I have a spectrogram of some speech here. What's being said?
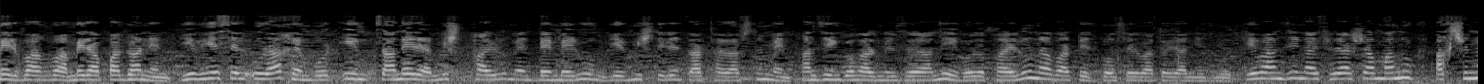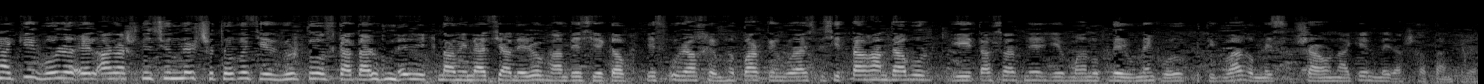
մեր վաղվա, մեր ապագան են։ Եվ ես էլ ուրախ եմ, որ իմ սաները միշտ փայլում են բեմերում եւ միշտ իրենց արդարացնում են Հանձին Գոհար Միրզոյանի, որը փայլուն ավարտեց կոնսերվատորիանից մոտ։ Եվ Հանձին այս հրաշամանուկ աղջնակի, որը էլ առաջնություններ չթողեց եւ վիրտուոզ կատարումների նոմինացիաներով հանդես եկավ։ Ես ուրախ եմ, հպարտ եմ, որ այսպիսի տաղանդավոր երիտասարդներ եւ մանուկներ ունենք, որոնք պիտի վաղը մեզ շարունակեն մեր աշխատանքը։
